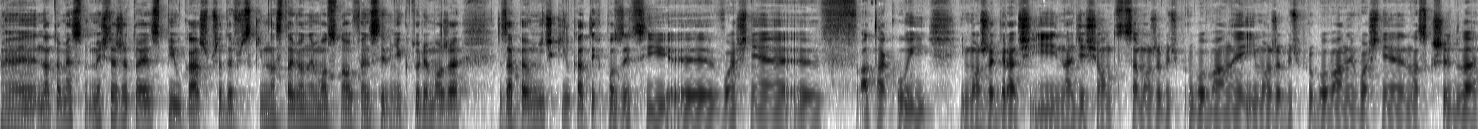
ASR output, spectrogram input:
E, natomiast myślę, że to jest piłkarz przede wszystkim nastawiony mocno ofensywnie, który może zapełnić kilka tych pozycji e, właśnie e, w ataku i, i może grać i na dziesiątce może być próbowany i może być próbowany właśnie na skrzydle.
